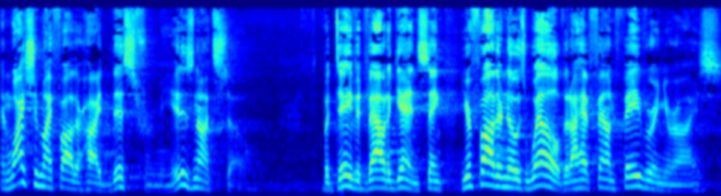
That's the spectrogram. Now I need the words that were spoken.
And why should my father hide this from me? It is not so. But David vowed again, saying, Your father knows well that I have found favor in your eyes.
